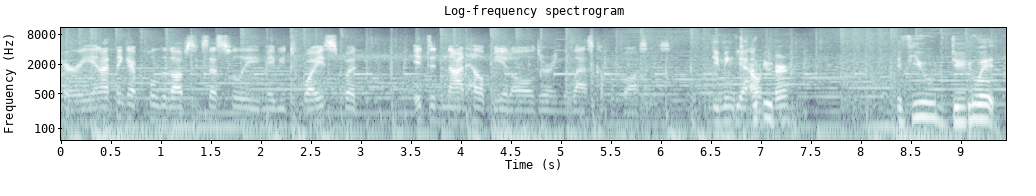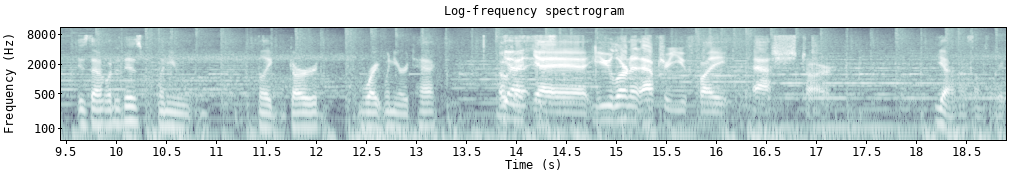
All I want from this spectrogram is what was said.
parry, and I think I pulled it off successfully maybe twice, but it did not help me at all during the last couple bosses. Do you mean Yeah, you- counter? If you do it, is that what it is when you like guard right when you're attacked? Okay, Yeah, yeah, yeah, yeah, You learn it after you fight Asthar. Yeah, that sounds right.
